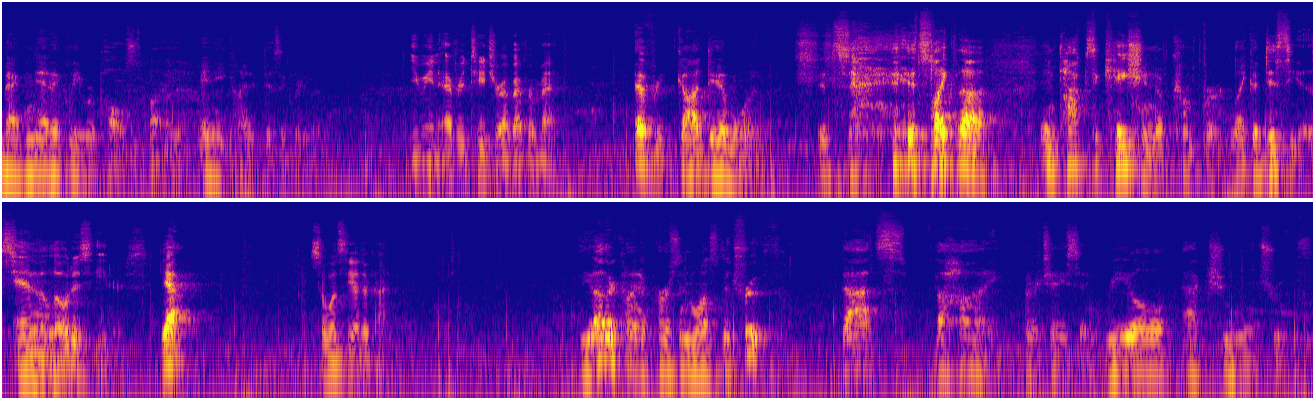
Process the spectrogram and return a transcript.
magnetically repulsed by any kind of disagreement. You mean every teacher I've ever met? Every goddamn one. It's it's like the intoxication of comfort, like Odysseus. And the lotus eaters. Yeah. So what's the other kind? The other kind of person wants the truth. That's the high they're chasing. Real, actual truth.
